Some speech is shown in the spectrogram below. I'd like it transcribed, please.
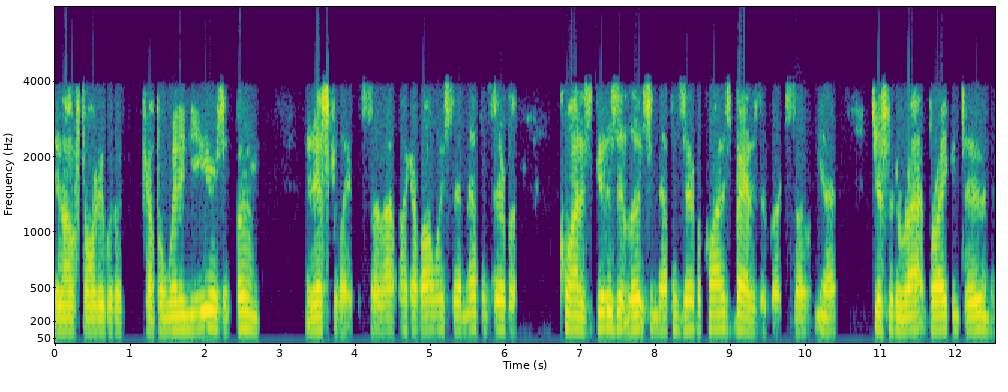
it all started with a couple winning years, and boom, it escalated. So, I, like I've always said, nothing's ever quite as good as it looks, and nothing's ever quite as bad as it looks. So, you know, just with the right break and two and the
